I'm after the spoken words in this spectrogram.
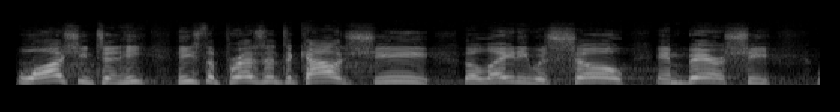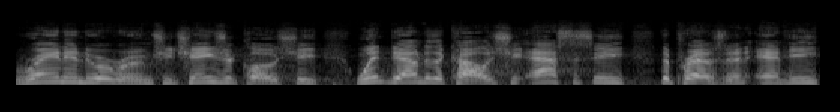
Washington. He, he's the president of the college. She, the lady, was so embarrassed. She ran into her room. She changed her clothes. She went down to the college. She asked to see the president, and he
